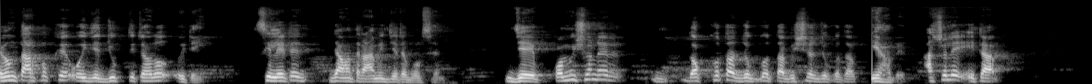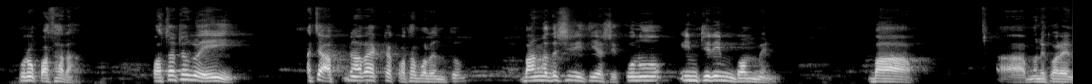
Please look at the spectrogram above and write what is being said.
এবং তার পক্ষে ওই যে যুক্তিটা হলো ওইটাই। সিলেটে জামাতের আমির যেটা বলছেন, যে কমিশনের দক্ষতা, যোগ্যতা, বিশ্বাসযোগ্যতা কি হবে? আসলে এটা কোনো কথা না। কথাটা হলো এই। আচ্ছা আপনারা একটা কথা বলেন তো। বাংলাদেশের ইতিহাসে কোনো ইন্টারিম গভর্নমেন্ট বা মনে করেন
